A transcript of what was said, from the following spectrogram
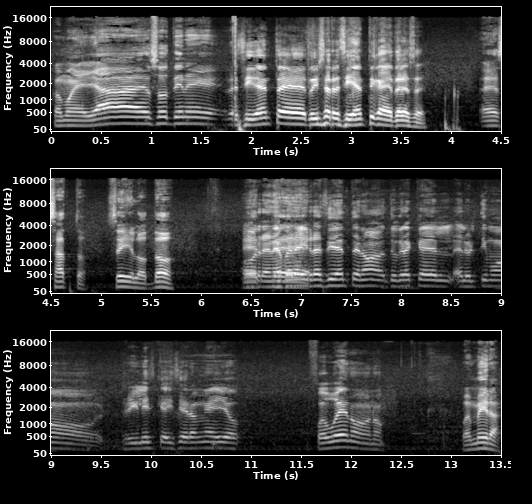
Como que ya eso tiene... Residente, tú dices Residente y Calle 13. Exacto, sí, los dos. O Este, René Pérez y Residente, ¿no? ¿Tú crees que el, el último release que hicieron ellos fue bueno o no? Pues mira,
